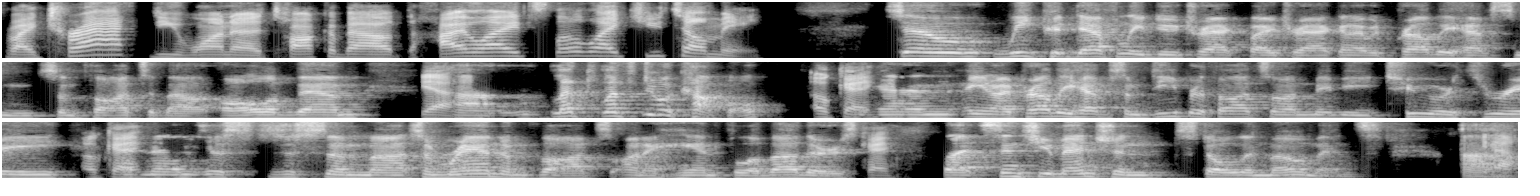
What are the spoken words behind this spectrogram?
by track? Do you want to talk about the highlights lowlights? You tell me so we could definitely do track by track, and I would probably have some some thoughts about all of them. Yeah. Uh, let's let's do a couple. Okay. And you know, I probably have some deeper thoughts on maybe two or three. Okay. And then just just some uh, some random thoughts on a handful of others. Okay. But since you mentioned stolen moments, uh, yeah.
